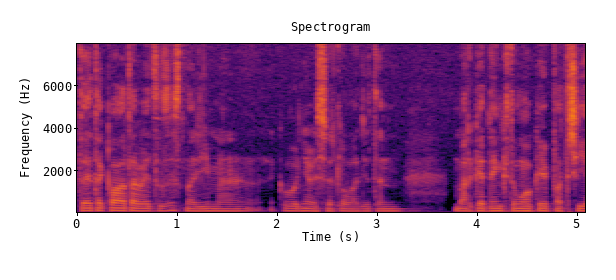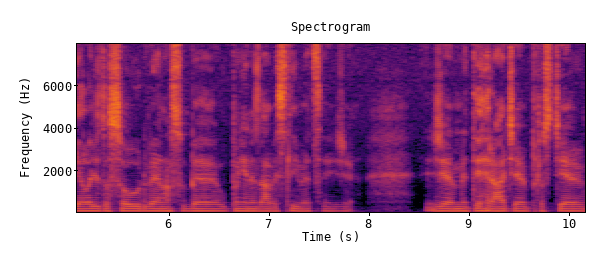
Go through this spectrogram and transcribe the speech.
To je taková ta věc, co se snažíme jako hodně vysvětlovat, že ten marketing k tomu hokej patří, ale že to jsou dvě na sobě úplně nezávislé věci, že, že my ty hráče prostě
